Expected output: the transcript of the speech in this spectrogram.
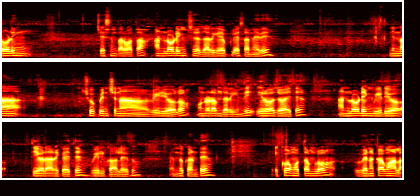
లోడింగ్ చేసిన తర్వాత అన్లోడింగ్ జరిగే ప్లేస్ అనేది నిన్న చూపించిన వీడియోలో ఉండడం జరిగింది. ఈరోజు అయితే అన్లోడింగ్ వీడియో తీయడానికి అయితే వీలు కాలేదు. ఎందుకంటే ఎక్కువ మొత్తంలో వెనకమాల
